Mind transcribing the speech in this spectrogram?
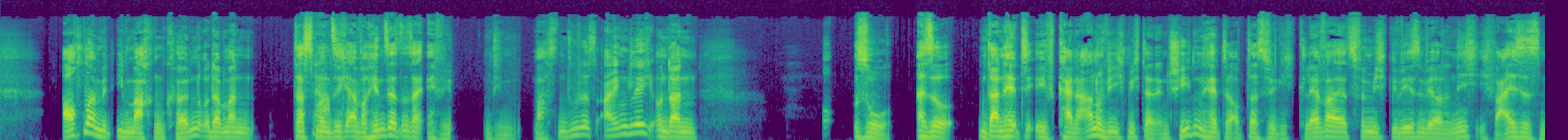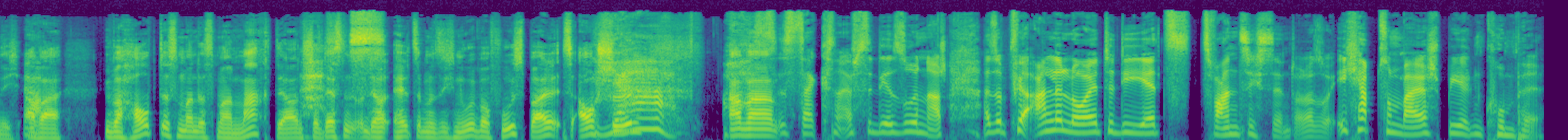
auch mal mit ihm machen können oder man, dass man Ja. sich einfach hinsetzt und sagt, ey, wie, wie machst denn du das eigentlich? Und dann so, also dann hätte ich keine Ahnung, wie ich mich dann entschieden hätte, ob das wirklich clever jetzt für mich gewesen wäre oder nicht. Ich weiß es nicht. Ja. Aber überhaupt, dass man das mal macht, ja, und stattdessen unterhält man sich nur über Fußball, ist auch schön. Ja. Aber- ist, da kneifst du dir so in den Arsch. Also für alle Leute, die jetzt 20 sind oder so. Ich habe zum Beispiel einen Kumpel,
